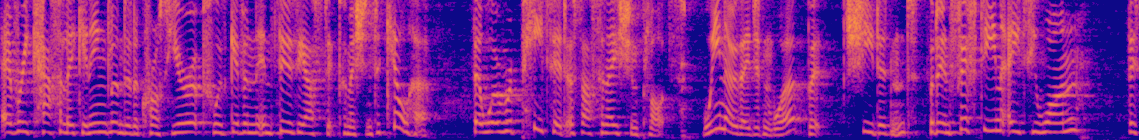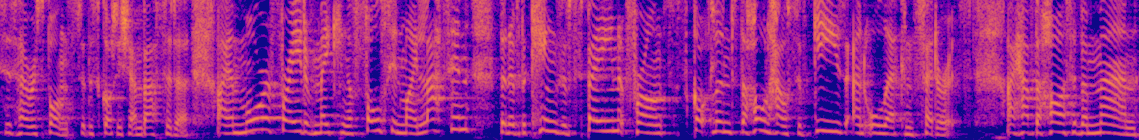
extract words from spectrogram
Every Catholic in England and across Europe was given enthusiastic permission to kill her. There were repeated assassination plots. We know they didn't work, but she didn't. But in 1581, this is her response to the Scottish ambassador. I am more afraid of making a fault in my Latin than of the kings of Spain, France, Scotland, the whole house of Guise, and all their confederates. I have the heart of a man,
